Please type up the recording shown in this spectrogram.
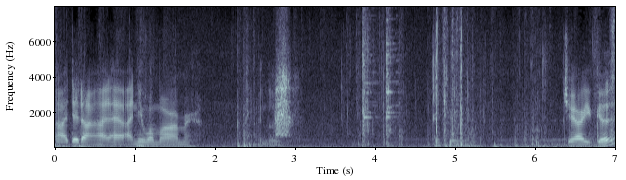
Oh, I did. I, I I need one more armor. Let me look. Thank you. JR, you good?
